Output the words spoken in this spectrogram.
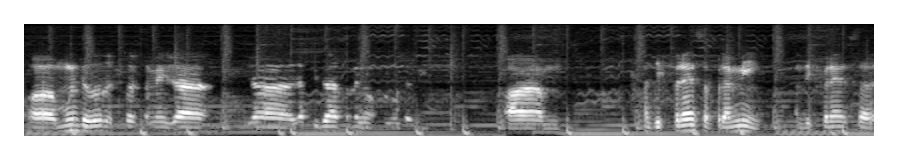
uh, muitas outras pessoas também já, já, já fizeram essa mesma pergunta a mim. Um, a diferença para mim, a diferença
